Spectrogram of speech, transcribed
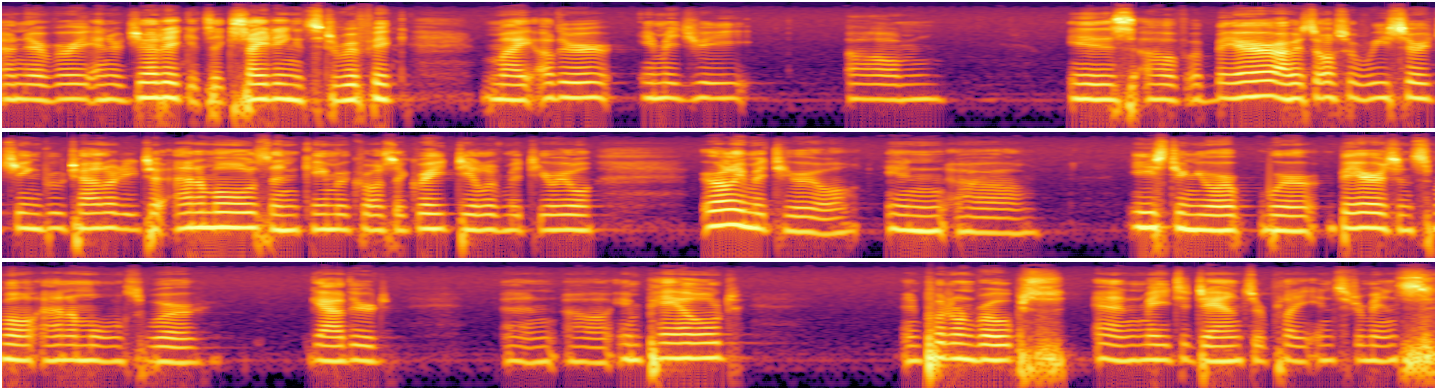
and they're very energetic. It's exciting. It's terrific. My other imagery um, is of a bear. I was also researching brutality to animals and came across a great deal of material, early material in uh, Eastern Europe, where bears and small animals were gathered and uh, impaled and put on ropes and made to dance or play instruments.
